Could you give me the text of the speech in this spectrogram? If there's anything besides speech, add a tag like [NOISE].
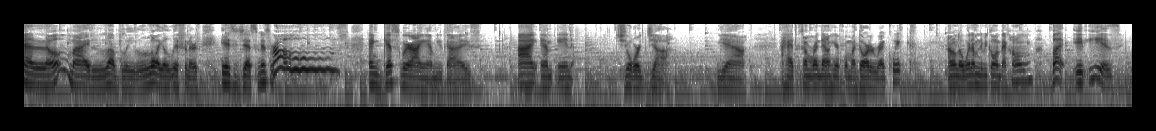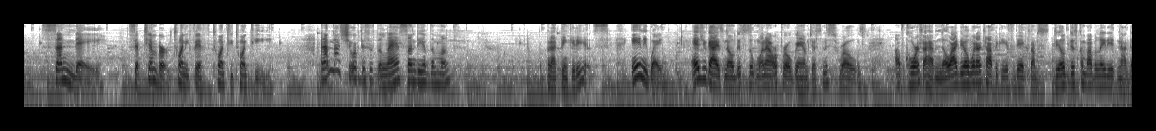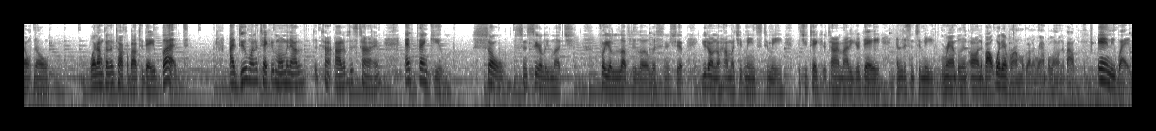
Hello, my lovely, loyal listeners. It's just Miss Rose. And guess where I am, you guys? I am in Georgia. Yeah. I had to come run down here for my daughter right quick. I don't know when I'm going to be going back home, but it is Sunday, September 25th, 2020. And I'm not sure if this is the last Sunday of the month, but I think it is. Anyway, as you guys know, this is a one hour program, just Miss Rose. Of course, I have no idea what our topic is today because I'm still discombobulated and I don't know what I'm going to talk about today. But I do want to take a moment out of the time, out of this time, and thank you so sincerely much for your lovely, loyal listenership. You don't know how much it means to me that you take your time out of your day and listen to me rambling on about whatever I'm going to ramble on about. Anyway,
